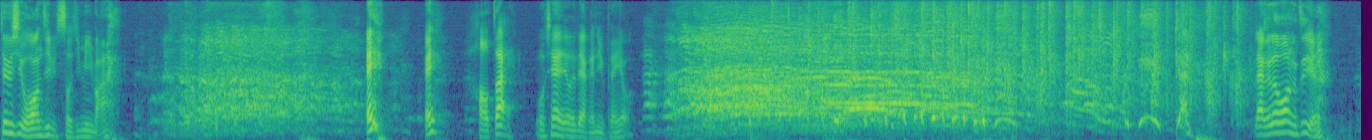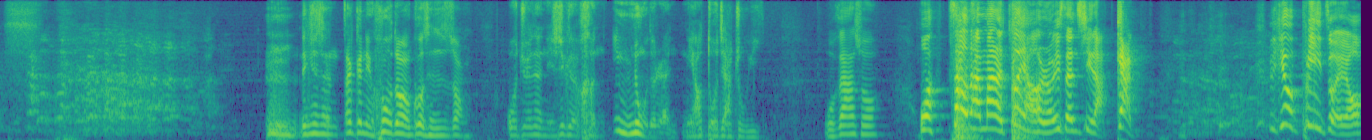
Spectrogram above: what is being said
对不起，我忘记手机密码了。哎哎，好在我现在有两个女朋友。干，两个都忘记了。林先生，在跟你互动的过程之中，我觉得你是个很易怒的人，你要多加注意。我跟他说，我操他妈的，最好容易生气了，干。你给我闭嘴哦！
